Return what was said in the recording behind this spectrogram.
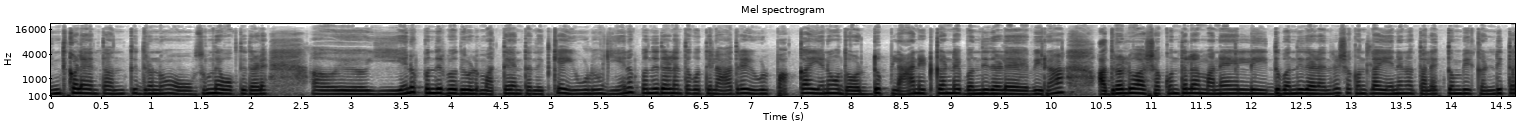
ನಿಂತ್ಕೊಳ್ಳೆ ಅಂತ ಅಂತಿದ್ರು ಸುಮ್ಮನೆ ಹೋಗ್ತಿದ್ದಾಳೆ. ಏನಕ್ಕೆ ಬಂದಿರ್ಬೋದು ಇವಳು ಮತ್ತೆ ಅಂತಂದಿದ್ದಕ್ಕೆ ಇವಳು ಏನಕ್ಕೆ ಬಂದಿದ್ದಾಳೆ ಅಂತ ಗೊತ್ತಿಲ್ಲ, ಆದರೆ ಇವಳು ಪಕ್ಕ ಏನೋ ದೊಡ್ಡ ಪ್ಲ್ಯಾನ್ ಇಟ್ಕೊಂಡೇ ಬಂದಿದ್ದಾಳೆ ವೀರ. ಅದರಲ್ಲೂ ಆ ಶಕುಂತಲ ಮನೆಯಲ್ಲಿ ಇದ್ದು ಬಂದಿದ್ದಾಳೆ ಅಂದರೆ ಶಕುಂತಲ ಏನೇನೋ ತಲೆಗೆ ತುಂಬಿ ಖಂಡಿತ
